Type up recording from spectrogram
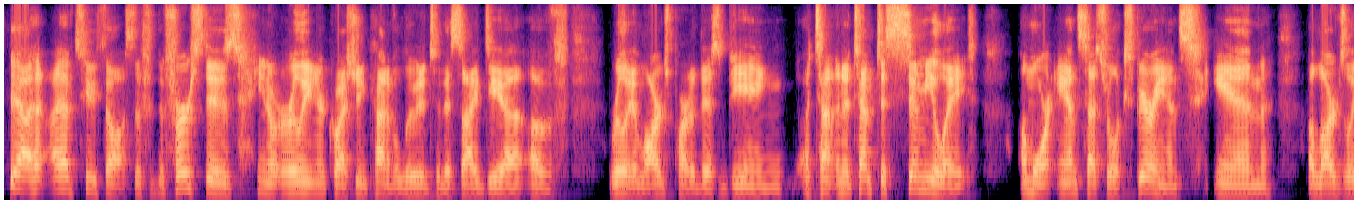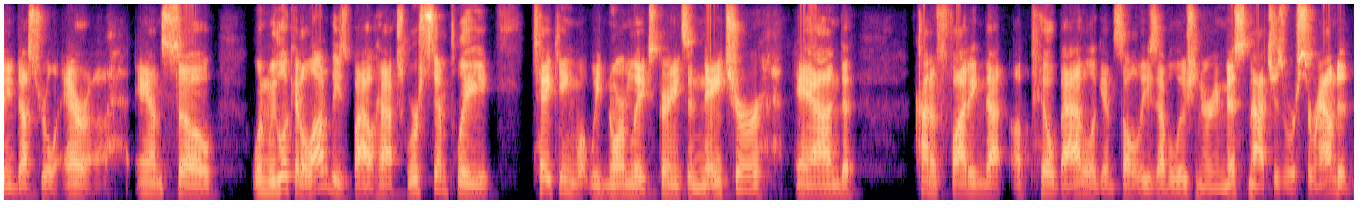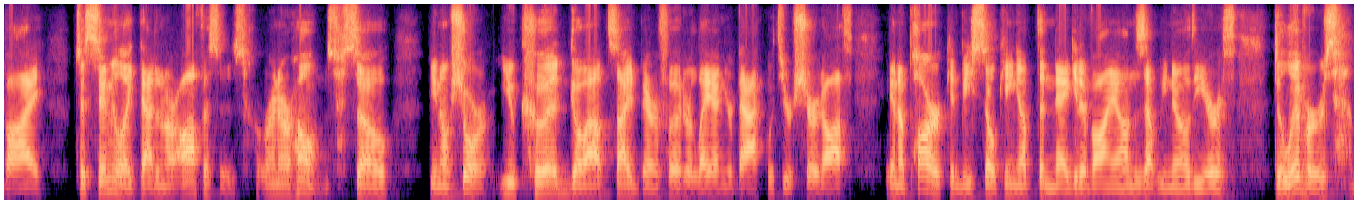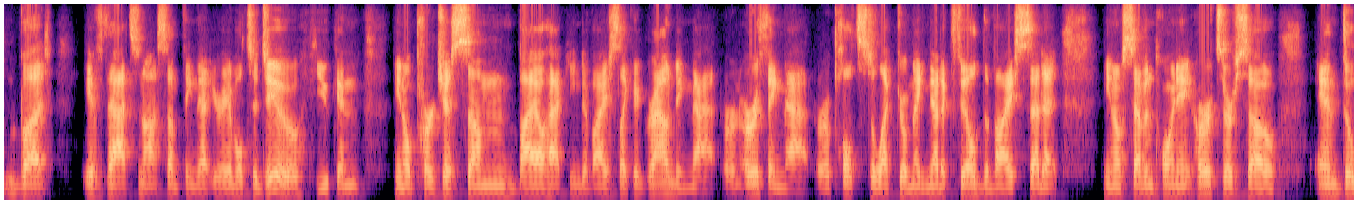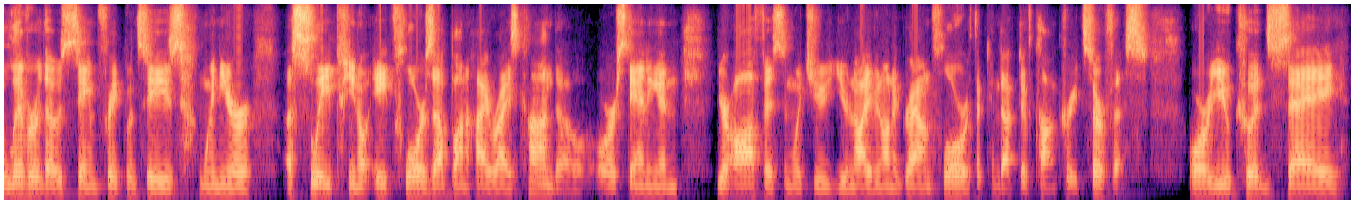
Yeah, I have two thoughts. The, the first is, you know, early in your question, you kind of alluded to this idea of really a large part of this being an attempt to simulate a more ancestral experience in a largely industrial era. And so when we look at a lot of these biohacks, we're simply taking what we normally experience in nature and kind of fighting that uphill battle against all these evolutionary mismatches we're surrounded by to simulate that in our offices or in our homes. So, you know, sure, you could go outside barefoot or lay on your back with your shirt off in a park and be soaking up the negative ions that we know the earth delivers. But if that's not something that you're able to do, you can, you know, purchase some biohacking device like a grounding mat or an earthing mat or a pulsed electromagnetic field device set at, you know, 7.8 hertz or so and deliver those same frequencies when you're asleep, you know, eight floors up on a high-rise condo or standing in your office in which you you're not even on a ground floor with a conductive concrete surface. Or you could say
